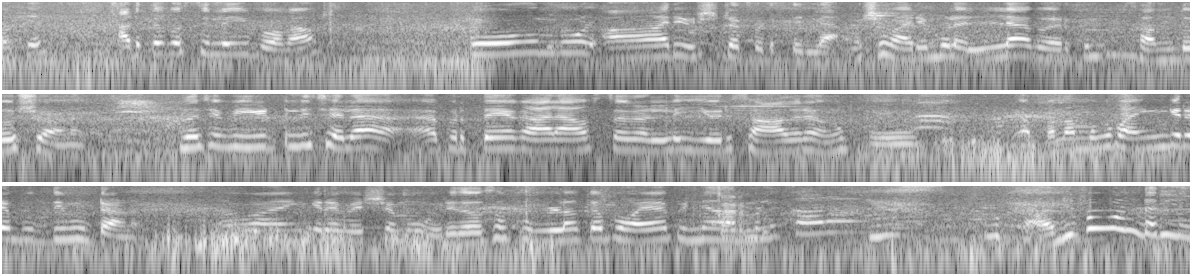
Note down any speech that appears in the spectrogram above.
ഓക്കെ. അടുത്ത ക്വസ്റ്റ്യനിലേക്ക് പോകാം. പോകുമ്പോൾ ആരും ഇഷ്ടപ്പെടുത്തില്ല. പക്ഷെ വരുമ്പോൾ എല്ലാ പേർക്കും സന്തോഷമാണ്. എന്ന് വെച്ചാൽ വീട്ടിൽ ചില പ്രത്യേക കാലാവസ്ഥകളിൽ ഈ ഒരു സാധനം അങ്ങ് പോകും. അപ്പം നമുക്ക് ഭയങ്കര ബുദ്ധിമുട്ടാണ്. ഭയങ്കര വിഷമവും ഒരു ദിവസം ഫുള്ളൊക്കെ പോയാൽ പിന്നെ നമ്മൾ അനുഭവം ഉണ്ടല്ലോ.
